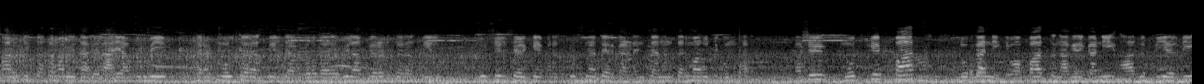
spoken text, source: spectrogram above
मारुतीचा समावेश झालेला आहे. यापूर्वी खरटमोल सर असतील त्याचबरोबर विलास गरड सर असतील सुशील शेळके परत कृष्णा तेरकांड आणि त्यानंतर मारुती कुंभार. असे मोजके पाच लोकांनी किंवा पाच नागरिकांनी आज पी एच डी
